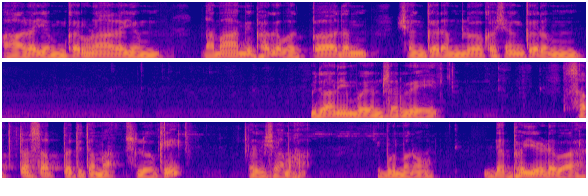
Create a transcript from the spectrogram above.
ఆలయం కరుణాలయం నమామి భగవత్పాదం శంకరం లోకశంకరం ఇదాनीं వయం సర్వే సప్తసప్తతితమ శ్లోకే ప్రవిశామः ఇప్పుడు మనం డెబ్భై ఏడవ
